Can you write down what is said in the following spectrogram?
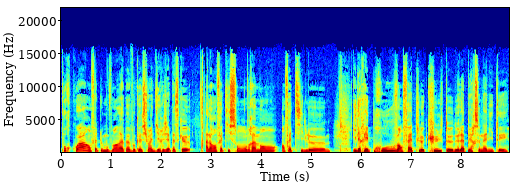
pourquoi en fait le mouvement n'a pas vocation à être dirigé? Parce que, alors en fait, ils sont vraiment, en fait, ils, ils réprouvent en fait le culte de la personnalité.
